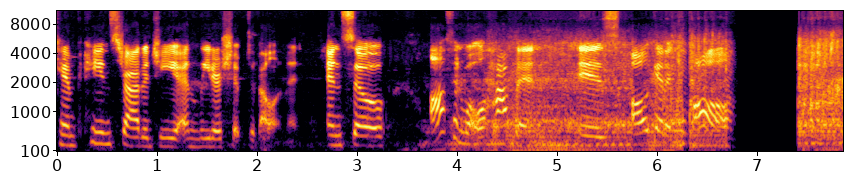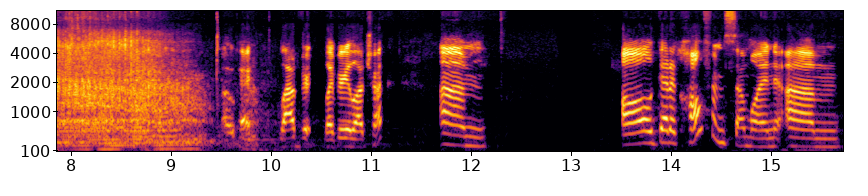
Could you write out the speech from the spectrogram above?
campaign strategy and leadership development. And so often what will happen is I'll get a call. Okay, loud, very loud truck. Um, I'll get a call from someone. Um,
